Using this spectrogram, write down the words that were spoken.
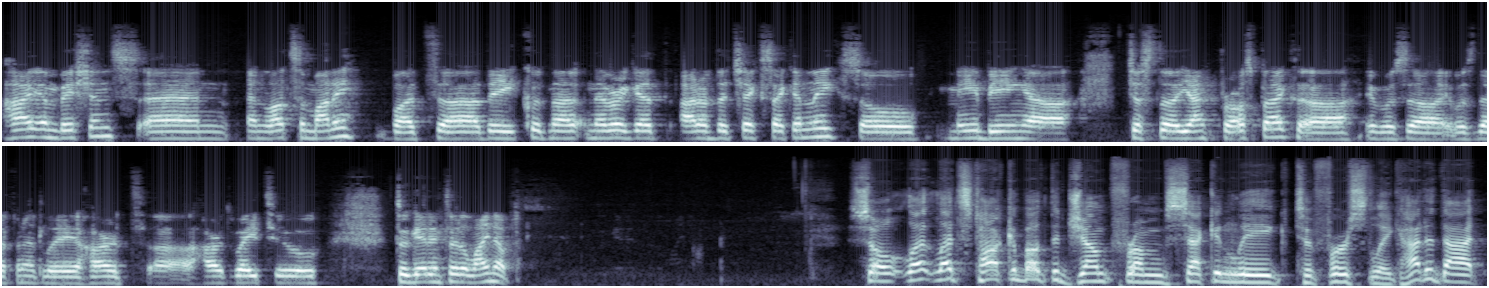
high ambitions and and lots of money, but uh, they could not never get out of the Czech second league. So me being uh, just a young prospect, uh, it was uh, it was definitely a hard uh, hard way to to get into the lineup. So let, let's talk about the jump from second league to first league. How did that?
